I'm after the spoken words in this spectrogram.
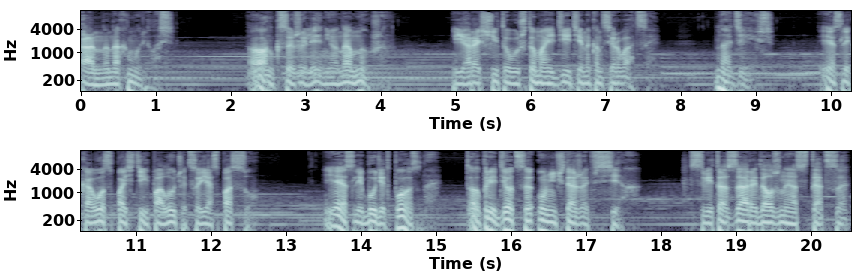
Анна нахмурилась. Он, к сожалению, нам нужен. Я рассчитываю, что мои дети на консервации. Надеюсь. Если кого спасти получится, я спасу. Если будет поздно, то придется уничтожать всех. Светозары должны остаться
